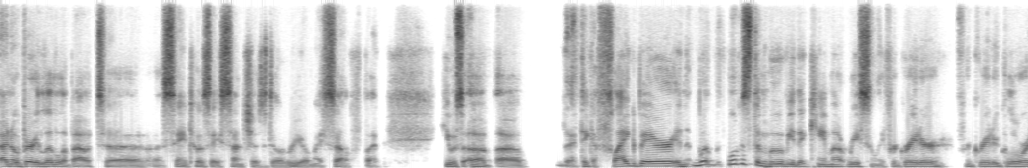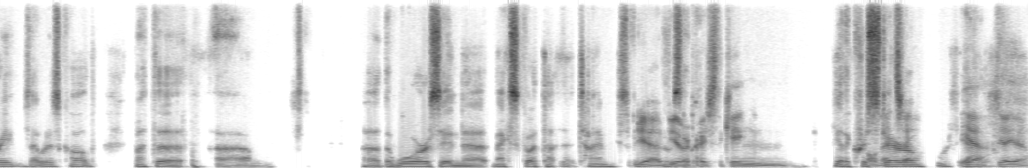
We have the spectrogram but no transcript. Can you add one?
I, know very little about uh, Saint Jose Sanchez del Rio myself, but he was a, a I think a flag bearer. In what, what was the movie that came out recently for Greater for Greater Glory? Is that what it's called? About the um, uh, the wars in uh, Mexico at that time. So yeah, Viva Christ the King. yeah, the Cristero. Yeah. yeah, yeah, yeah.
